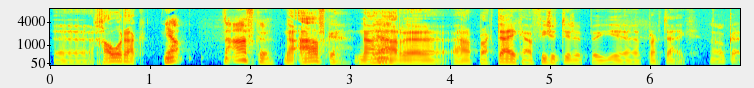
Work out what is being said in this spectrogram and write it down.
eh Gouwerak. ja, naar Aafke. Naar Aafke, naar Ja. haar, eh, haar praktijk, haar fysiotherapiepraktijk. Oké.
